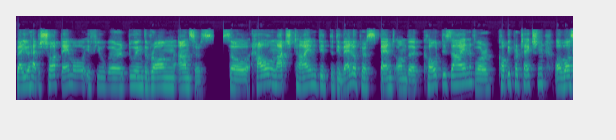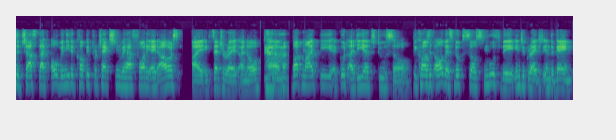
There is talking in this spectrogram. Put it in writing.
where you had a short demo if you were doing the wrong answers. So how much time did the developers spend on the code design for copy protection? Or was it just like, oh, we need a copy protection. We have 48 hours. I exaggerate, I know. Um, what might be a good idea to do so? Because it always looks so smoothly integrated in the game,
